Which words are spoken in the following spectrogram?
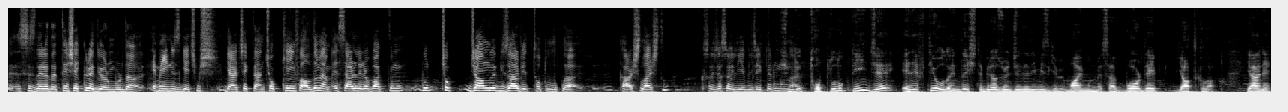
E, Sizlere de teşekkür ediyorum burada. Emeğiniz geçmiş. Gerçekten çok keyif aldım. Hem eserlere baktım. Bu çok canlı, güzel bir toplulukla karşılaştım. Kısaca söyleyebileceklerim bunlar. Şimdi topluluk deyince NFT olayında işte biraz önce dediğimiz gibi maymun mesela Bored Ape Yacht Club. Yani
